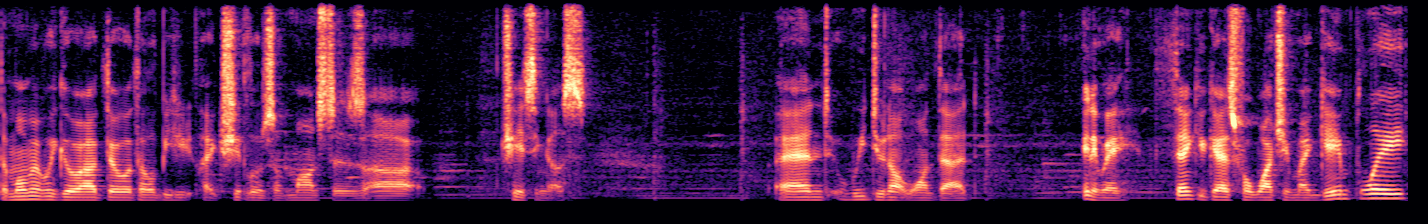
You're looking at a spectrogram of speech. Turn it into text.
The moment we go out, though, there'll be like shitloads of monsters uh, chasing us. And we do not want that. Anyway, thank you guys for watching my gameplay.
